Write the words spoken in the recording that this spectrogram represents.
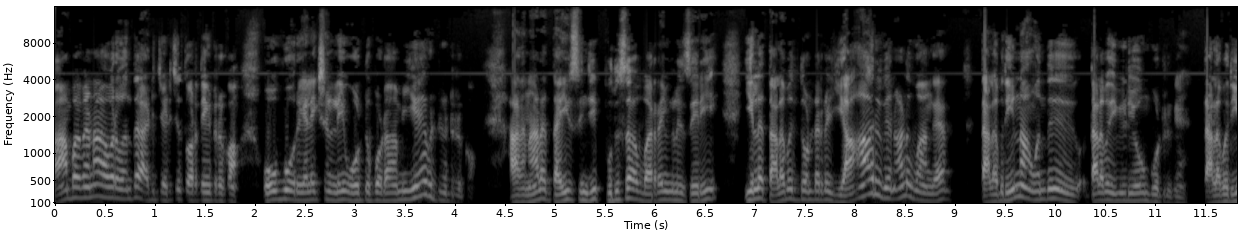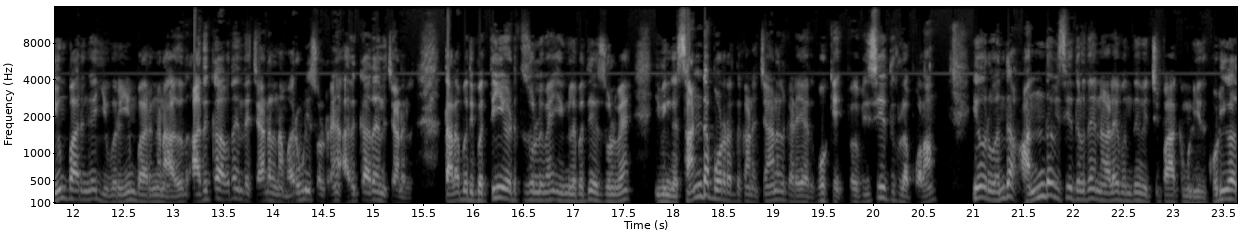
நாம வேணா அவர் வந்து அடிச்சு அடிச்சு துரத்திக்கிட்டு இருக்கோம். ஒவ்வொரு எலெக்ஷன்லயும் ஓட்டு போடாமையே விட்டுக்கிட்டு இருக்கோம். அதனால தயவு செஞ்சு புதுசா வர்றவங்களும் சரி இல்ல தளபதி தொண்டர்கள் யாரு வேணாலும் வாங்க. தளபதியும் நான் வந்து தளபதி வீடியோவும் போட்டிருக்கேன். தளபதியும் பாருங்க இவரையும் பாருங்க. நான் அது அதுக்காக தான் இந்த சேனல் நான் மறுபடியும் சொல்றேன். அதுக்காக தான் இந்த சேனல் தளபதி பத்தியும் எடுத்து சொல்லுவேன் இவங்களை பத்தி சொல்லுவேன். இவங்க சண்டை போடுறதுக்கான சேனல் கிடையாது. ஓகே இப்போ விஷயத்துக்குள்ள போலாம். இவர் வந்து அந்த விஷயத்துல தான் என்னால வந்து வச்சு பார்க்க முடியுது. கொடியா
